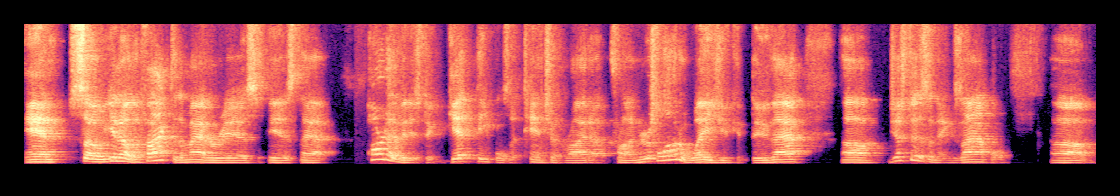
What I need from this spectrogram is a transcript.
And so, you know, the fact of the matter is, is that part of it is to get people's attention right up front. There's a lot of ways you can do that. Uh, just as an example, uh,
